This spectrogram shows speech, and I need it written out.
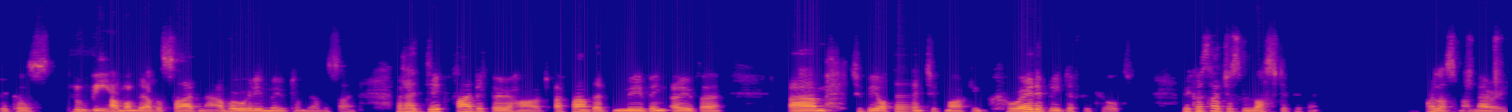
because be? I'm on the other side now. I've already moved on the other side. But I did find it very hard. I found that moving over um, to be authentic, Mark, incredibly difficult because I just lost everything. I lost my marriage.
